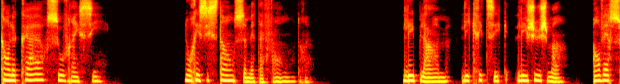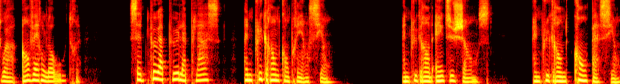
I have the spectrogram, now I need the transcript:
Quand le cœur s'ouvre ainsi, nos résistances se mettent à fondre. Les blâmes, les critiques, les jugements, envers soi, envers l'autre, cède peu à peu la place à une plus grande compréhension, à une plus grande indulgence, à une plus grande compassion.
